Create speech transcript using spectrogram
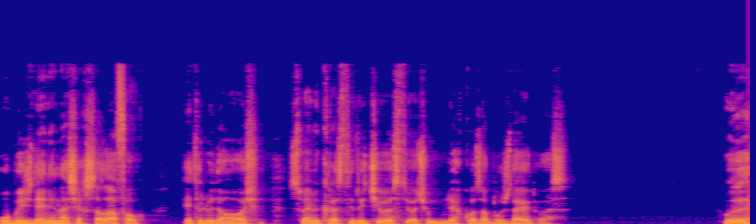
убеждения наших салафов, эти люди своими красноречивостью очень легко заблуждают вас. Вы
